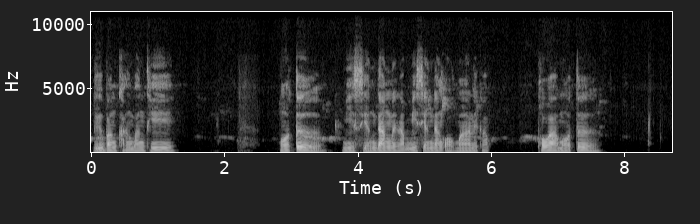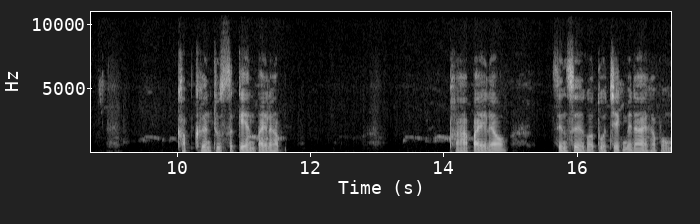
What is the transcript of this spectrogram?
หรือบางครั้งบางที มอเตอร์มีเสียงดังนะครับ มีเสียงดังออกมาเลยครับ เพราะว่ามอเตอร์ ขับเคลื่อนชุดสแกนไปแล้วครับ พาไปแล้วเซ็นเซอร์ก็ตรวจเช็คไม่ได้ครับผม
